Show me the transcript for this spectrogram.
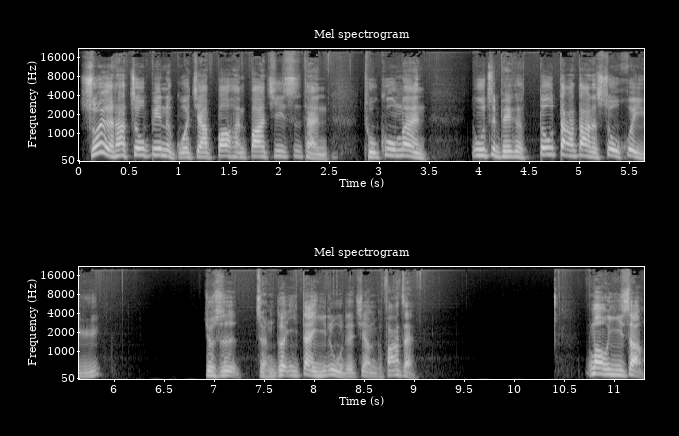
所有它周边的国家，包含巴基斯坦、土库曼、乌兹别克，都大大的受惠于，就是整个“一带一路”的这样一个发展，贸易上、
